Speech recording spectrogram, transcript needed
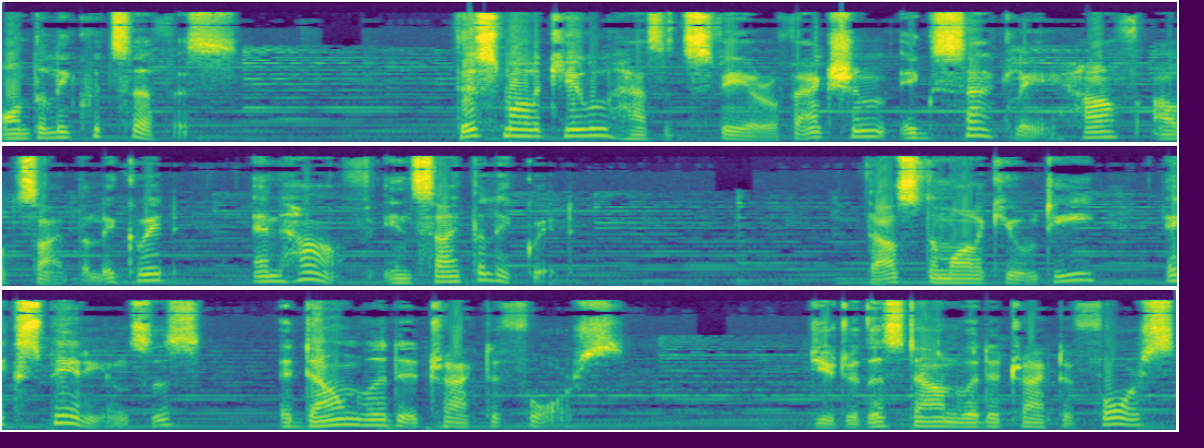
on the liquid surface. This molecule has its sphere of action exactly half outside the liquid and half inside the liquid. Thus the molecule D experiences a downward attractive force. Due to this downward attractive force,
